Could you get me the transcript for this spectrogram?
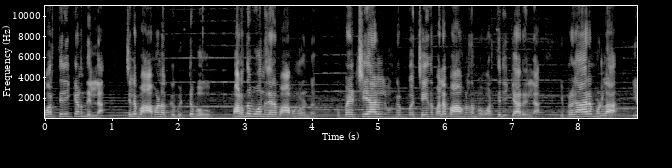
ഓർത്തിരിക്കണം എന്നില്ല ചില പാപങ്ങളൊക്കെ വിട്ടുപോകും. മറന്നു പോകുന്ന ചില പാപങ്ങളുണ്ട്. ഉപേക്ഷയാൽ ചെയ്യുന്ന പല പാപങ്ങളും നമ്മൾ ഓർത്തിരിക്കാറില്ല. ഇപ്രകാരമുള്ള ഈ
